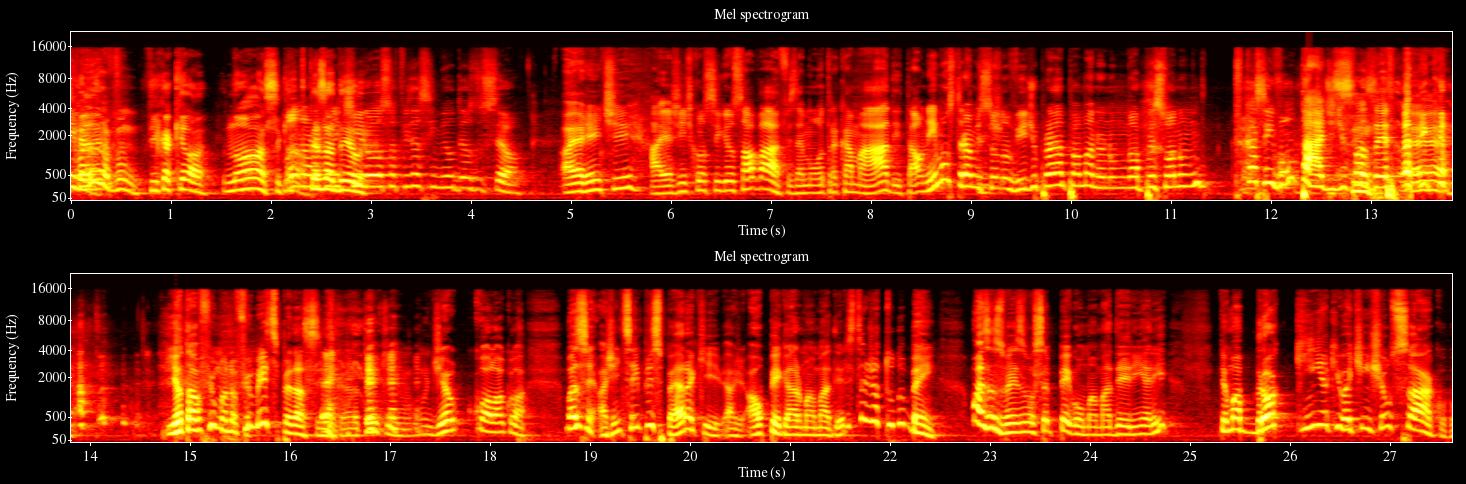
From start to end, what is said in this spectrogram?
assim, aquele- vai, vum. Fica aquilo, ó. Nossa, que Mano, pesadelo. tirou, eu só fiz assim, meu Deus do céu. Aí a gente. Aí a gente conseguiu salvar, fizemos outra camada e tal. Nem mostramos isso no vídeo pra, pra mano, não, a pessoa não ficar sem vontade de fazer. tá É. ligado? E eu tava filmando, eu filmei esse pedacinho, cara. Eu tenho que. Um dia eu coloco lá. Mas assim, a gente sempre espera que, ao pegar uma madeira, esteja tudo bem. Mas às vezes você pegou uma madeirinha ali, tem uma broquinha que vai te encher o saco.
